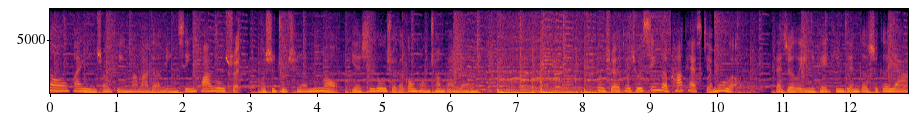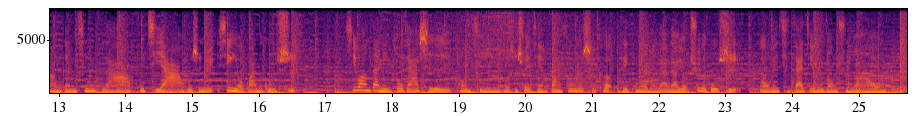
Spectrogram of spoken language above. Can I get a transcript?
Hello，欢迎收听妈妈的明星花露水，我是主持人 Mimo，也是露学的共同创办人。露学推出新的 Podcast 节目了，在这里你可以听见各式各样跟亲子啊、夫妻啊或是女性有关的故事。希望在你做家事、通勤或是睡前放松的时刻，可以听我们聊聊有趣的故事，跟我们一起在节目中取暖哦。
